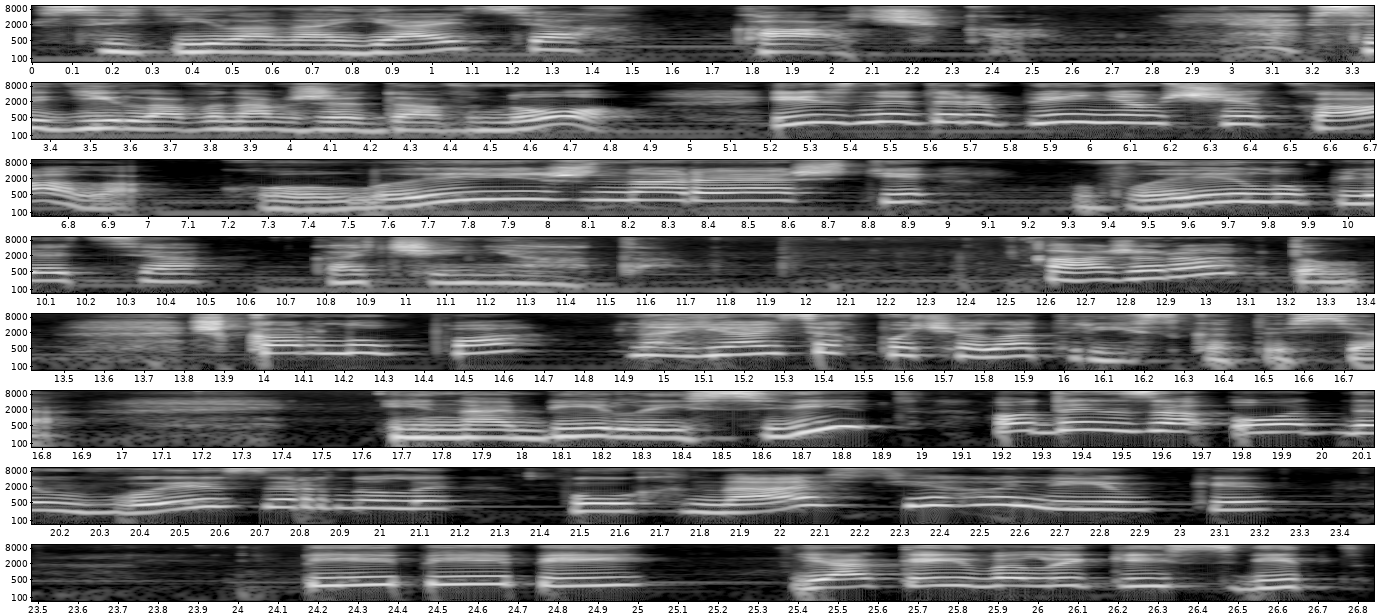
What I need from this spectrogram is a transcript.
сиділа на яйцях качка. Сиділа вона вже давно і з нетерпінням чекала, коли ж нарешті вилупляться каченята. Аж раптом шкарлупа на яйцях почала тріскатися, і на білий світ один за одним визирнули пухнасті голівки. Пі-пі-пі, який великий світ,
